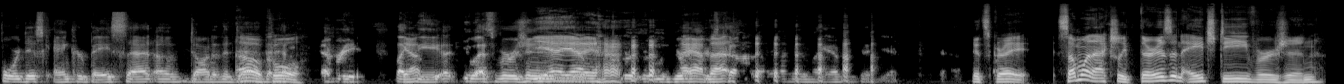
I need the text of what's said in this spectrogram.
four disc Anchor Bay set of Dawn of the Dead. oh, cool. Every like Yep. the uh, U.S. version. Yeah, yeah, yeah. I have director's cut, like everything. Yeah. It's great. Someone actually, there is an HD version.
